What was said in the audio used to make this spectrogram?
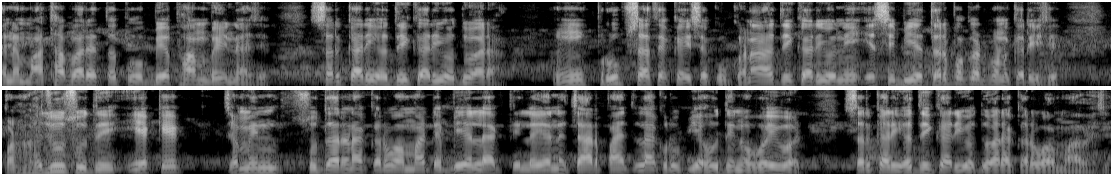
અને માથાભારે તત્વો બેફામ બન્યા છે. સરકારી અધિકારીઓ દ્વારા હું પ્રૂફ સાથે કહી શકું. ઘણા અધિકારીઓની એસીબીએ ધરપકડ પણ કરી છે. પણ હજુ સુધી એક એક જમીન સુધારણા કરવા માટે બે લાખથી લઈ અને ચાર પાંચ લાખ રૂપિયા સુધીનો વહીવટ સરકારી અધિકારીઓ દ્વારા કરવામાં આવે છે.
